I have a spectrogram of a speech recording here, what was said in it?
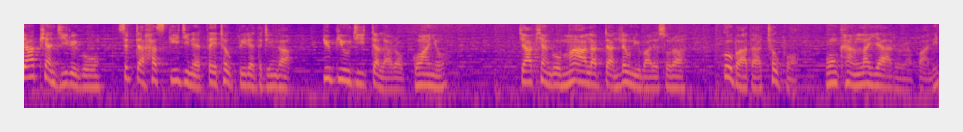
ကြားဖြန့်ကြီးတွေကိုစစ်တပ်ဟတ်စကီးကြီးနဲ့တိတ်ထုတ်ပေးတဲ့တဲ့တင်ကပြူးပြူးကြီးတက်လာတော့ဂွမ်းရောကြားဖြန့်ကိုမအားလာတက်လုံနေပါတယ်ဆိုတာကို့ဘာသာထုတ်ဖို့ဝန်ခံလိုက်ရတော့တာပါလေ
